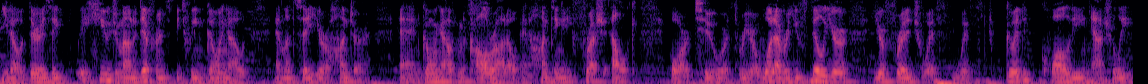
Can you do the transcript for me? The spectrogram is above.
you know there is a, a huge amount of difference between going out and let's say you're a hunter and going out into Colorado and hunting a fresh elk or two or three or whatever. You fill your your fridge with with good quality naturally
